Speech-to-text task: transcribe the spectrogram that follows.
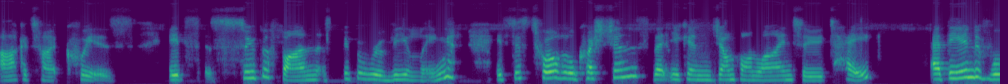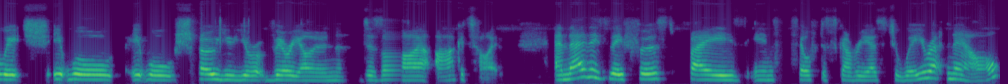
Archetype Quiz. It's super fun, super revealing. It's just 12 little questions that you can jump online to take. At the end of which it will it will show you your very own desire archetype. And that is the first phase in self discovery as to where you're at now.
